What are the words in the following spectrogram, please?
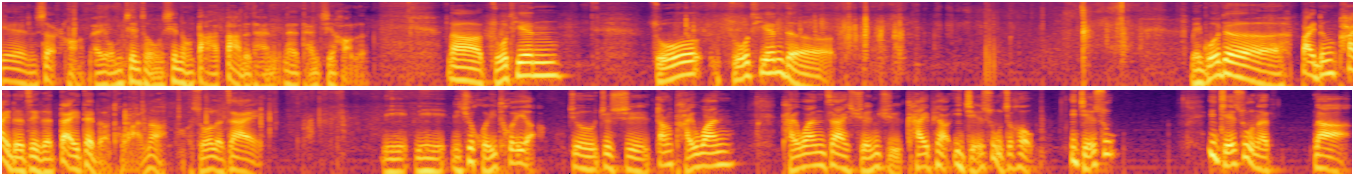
件事儿哈。来，我们先从先从大大的谈来谈起好了。那昨天昨昨天的美国的拜登派的这个代代表团呢、啊，我说了，在你你你去回推啊，就就是当台湾台湾在选举开票一结束之后，一结束一结束呢，那。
